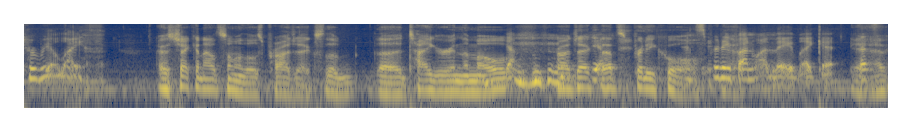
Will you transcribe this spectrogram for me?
to real life. I was checking out some of those projects. The the tiger in the moat yeah. project. Yeah. That's pretty cool. It's pretty yeah. fun one. They like it. Yeah. That's,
